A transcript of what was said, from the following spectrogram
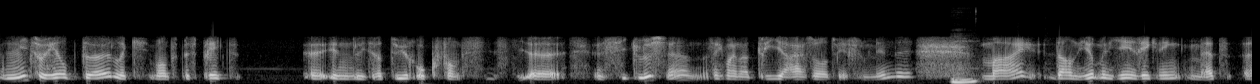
niet zo heel duidelijk, want men spreekt uh, in literatuur ook van uh, een cyclus. Hè. Zeg maar na drie jaar zou het weer verminderen. Mhm. Maar dan hield men geen rekening met uh,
